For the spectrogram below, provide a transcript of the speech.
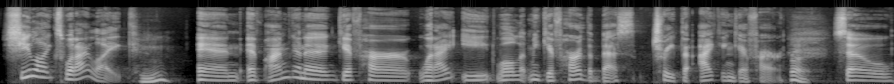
she likes what I like. Mm-hmm. And if I'm going to give her what I eat, well, let me give her the best treat that I can give her. Right. So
